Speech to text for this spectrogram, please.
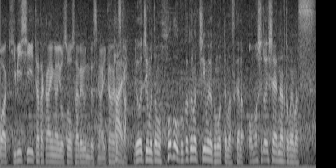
は厳しい戦いが予想されるんですがいかがですか、はい、両チームともほぼ互角のチーム力を持ってますから面白い試合になると思います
